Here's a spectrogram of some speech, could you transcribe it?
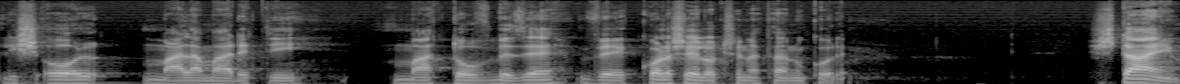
לשאול מה למדתי, מה טוב בזה, וכל השאלות שנתנו קודם. שתיים,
